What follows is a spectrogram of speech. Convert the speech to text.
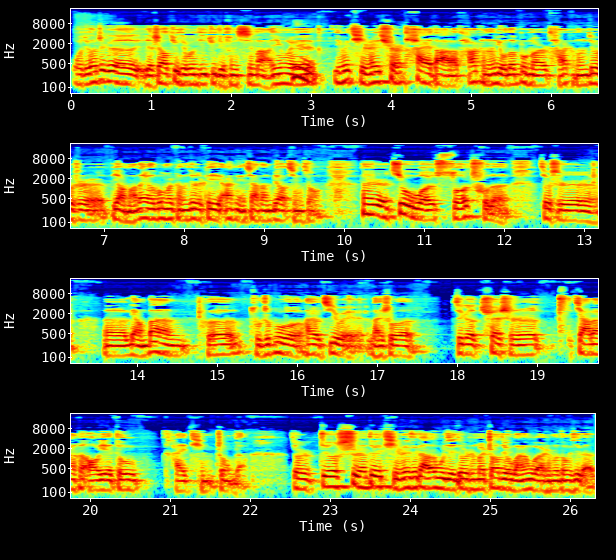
我觉得这个也是要具体问题具体分析嘛，因为因为体制内确实太大了，他可能有的部门他可能就是比较忙，但有的部门可能就是可以按点下班比较轻松。但是就我所处的就是呃两办和组织部还有纪委来说，这个确实加班和熬夜都还挺重的。就是就是世人对体制内最大的误解就是什么朝九晚五啊什么东西的，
